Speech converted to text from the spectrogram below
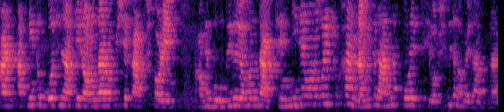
আর আপনি তো বলছেন আপনি রন্দার অফিসে কাজ করেন আমাকে বৌদিও যখন ডাকছেন নিজে মনে করে একটু খান না আমি তো রান্না করেছি অসুবিধা হবে না আপনার।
